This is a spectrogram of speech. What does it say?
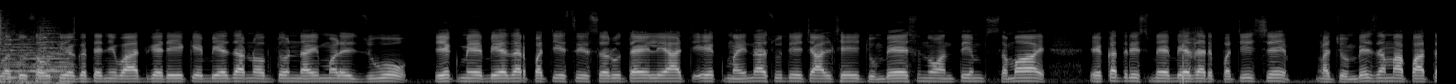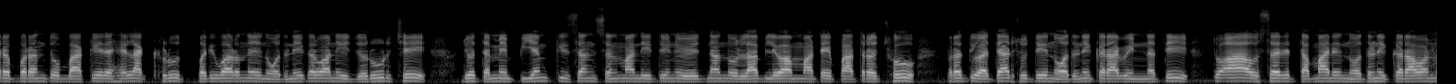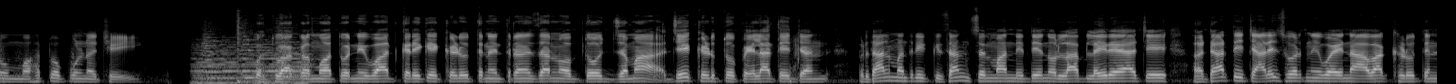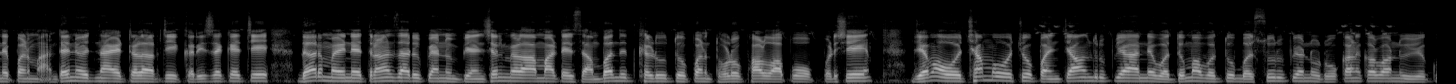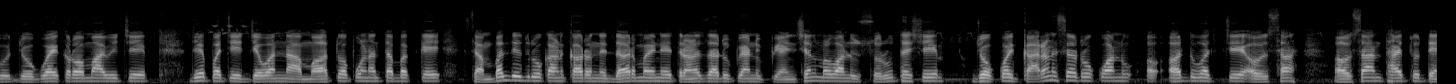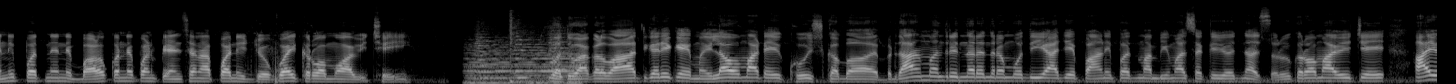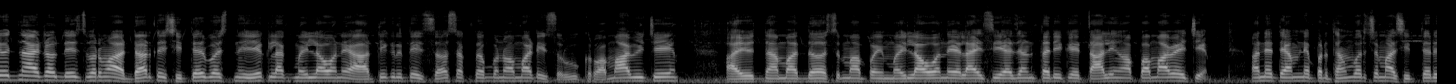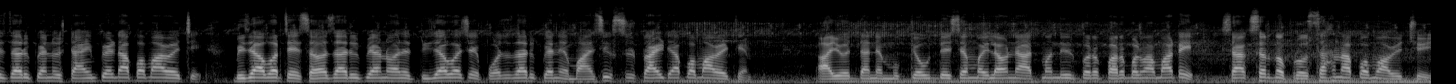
વધુ સૌથી અગત્યની વાત કરીએ કે બે હજારનો હપ્તો નહીં મળે, જુઓ. એક મે બે હજાર પચીસથી શરૂ થયેલી આ એક મહિના સુધી ચાલશે. ઝુંબેશનો અંતિમ સમય એકત્રીસ મે બે હજાર પચીસ છે. આ ઝુંબેશમાં પાત્ર પરંતુ બાકી રહેલા ખેડૂત પરિવારોને નોંધણી કરવાની જરૂર છે. જો તમે પીએમ કિસાન સન્માન નિધિની યોજનાનો લાભ લેવા માટે પાત્ર છો, પરંતુ અત્યાર સુધી નોંધણી કરાવી નથી, તો આ અવસરે તમારી નોંધણી કરાવવાનું મહત્વપૂર્ણ છે. વધુ આગળ મહત્વની વાત કરી કે ખેડૂતને ત્રણ હજારનો હપ્તો જમા. જે ખેડૂતો પહેલાંથી જન પ્રધાનમંત્રી કિસાન સન્માન નિધિનો લાભ લઈ રહ્યા છે. અઢારથી ચાલીસ વર્ષની વયના આવા ખેડૂતોને પણ માનધન યોજના હેઠળ અરજી કરી શકે છે. દર મહિને ત્રણ હજાર રૂપિયાનું પેન્શન મેળવવા માટે સંબંધિત ખેડૂતો પણ થોડો ફાળો આપવો પડશે. જેમાં ઓછામાં ઓછો પંચાવન રૂપિયા અને વધુમાં વધુ બસો રૂપિયાનું રોકાણ કરવાનું જોગવાઈ કરવામાં આવી છે. જે પછી જીવનના મહત્વપૂર્ણ તબક્કે સંબંધિત રોકાણકારોને દર મહિને ત્રણ હજાર રૂપિયાનું પેન્શન મળવાનું શરૂ થશે. જો કોઈ કારણસર રોકવાનું અ- અધ વચ્ચે અવસાન અવસાન થાય તો તેની પત્ની અને બાળકોને પણ પેન્શન આપવાની જોગવાઈ કરવામાં આવી છે. વધુ આગળ વાત કરી કે મહિલાઓ માટે ખુશ ખબર. પ્રધાનમંત્રી નરેન્દ્ર મોદીએ આજે પાણીપતમાં બીમા સખી યોજના શરૂ કરવામાં આવી છે. આ યોજના હેઠળ દેશભરમાં અઢારથી સિત્તેર વર્ષની એક લાખ મહિલાઓને આર્થિક રીતે સશક્ત બનવા માટે શરૂ કરવામાં આવી છે. આ યોજનામાં દસમાં પણ મહિલાઓને એલઆઈસી એજન્ટ તરીકે તાલીમ આપવામાં આવે છે અને તેમને પ્રથમ વર્ષમાં સિત્તેર હજાર રૂપિયાનું સ્ટાઇપેન્ડ આપવામાં આવે છે. બીજા વર્ષે છ હજાર રૂપિયાનો અને ત્રીજા વર્ષે પાંચ હજાર રૂપિયાની માનસિક સ્ટાઇટ આપવામાં આવે છે. આ યોજનાને મુખ્ય ઉદ્દેશ્ય મહિલાઓને આત્મનિર્ભર પર બનવા માટે સાક્ષરનો પ્રોત્સાહન આપવામાં આવે છે.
